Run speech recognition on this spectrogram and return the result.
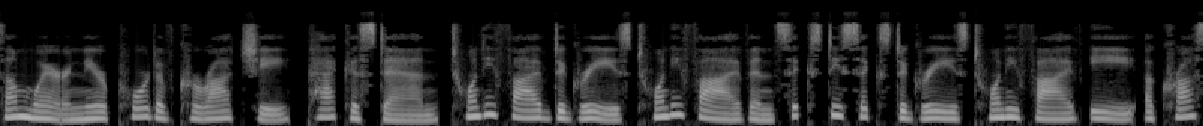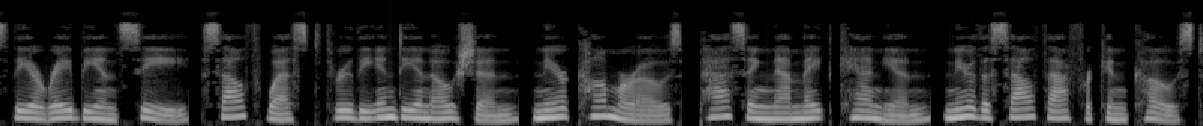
somewhere near port of Karachi, Pakistan 25 degrees 25 and 66 degrees 25 e across the Arabian Sea, southwest through the Indian Ocean, near Comoros, passing Namate Canyon, near the South African coast,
